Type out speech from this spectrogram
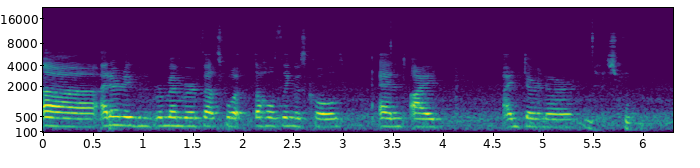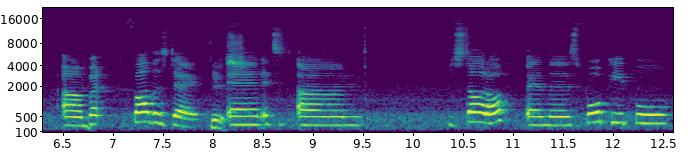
Uh, I don't even remember if that's what the whole thing was called, and I, I don't know. Yes. Um, but Father's Day. Yes. And it's um, you start off and there's four people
